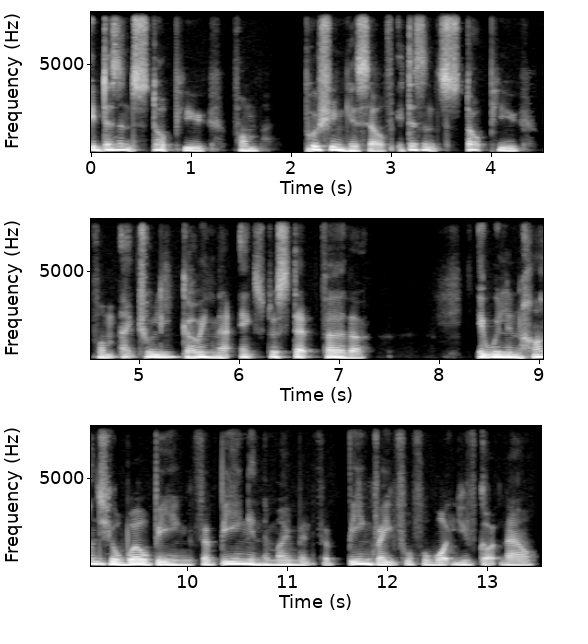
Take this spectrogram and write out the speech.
It doesn't stop you from pushing yourself, it doesn't stop you from actually going that extra step further. It will enhance your well being for being in the moment, for being grateful for what you've got now.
